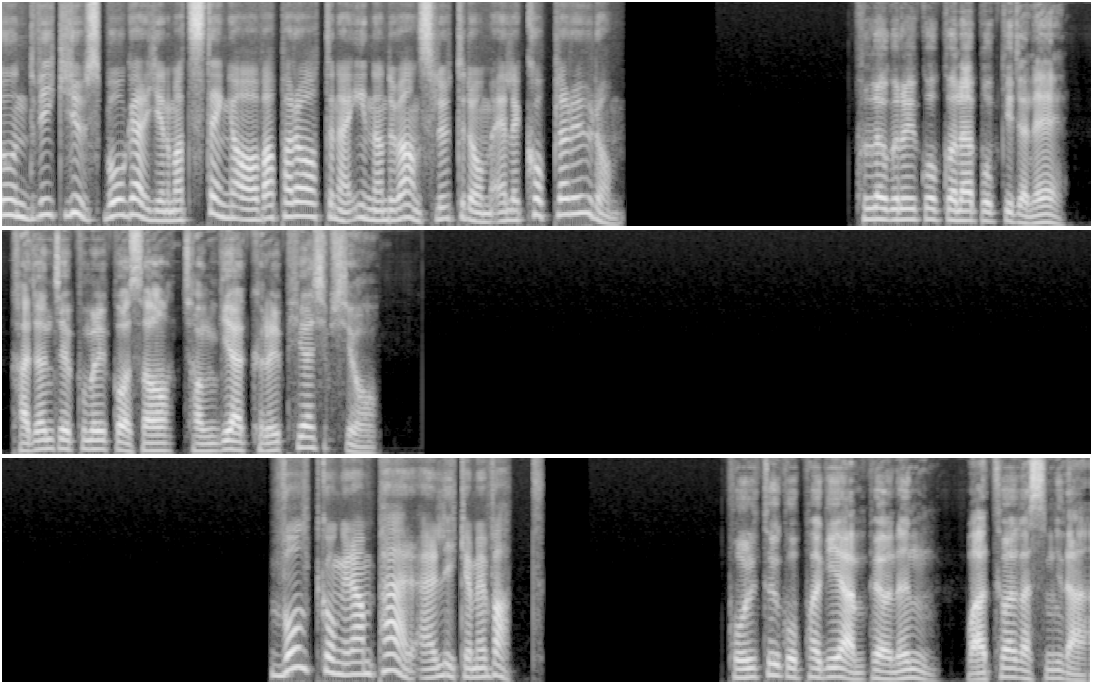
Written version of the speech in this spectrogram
Undvik ljusbågar genom att stänga av apparaterna innan du ansluter dem eller kopplar ur dem. 플러그를 꽂거나 뽑기 전에 가전제품을 꺼서 전기아크를 피하십시오. Volt gånger ampere är lika med watt. 볼트 곱하기 암페어는 와트와 같습니다.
